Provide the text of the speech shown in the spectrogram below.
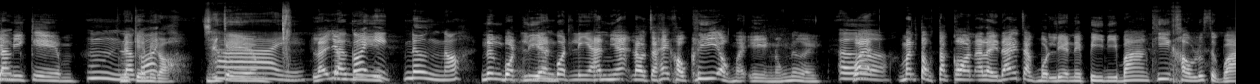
ยังมีเกมอืมมีแล้วเกมก็อีกเหรอ มีเกมใช่และยังก็มีอีกหนึ่งเนาะหนึ่งบทเรียนหนึ่งบทเรียน อันเนี้ยเราจะให้เขาคลี่ออกมาเองน้องเนยเออว่ามันตกตะกอนอะไรได้จากบทเรียนในปีนี้บ้างที่เขารู้สึกว่า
